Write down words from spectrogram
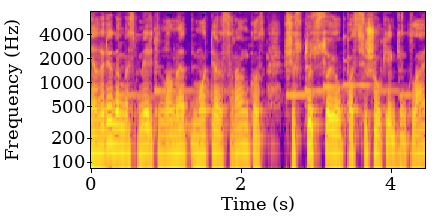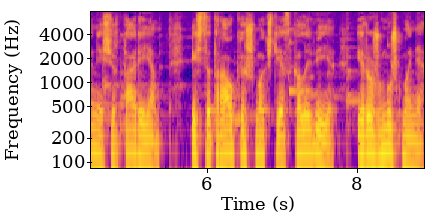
Nenorėdamas mirti nuo met moters rankos, šis tučsojau pasišaukė ginklanį ir tarė jam, išsitrauk iš makšties kalavyje ir užmušk mane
